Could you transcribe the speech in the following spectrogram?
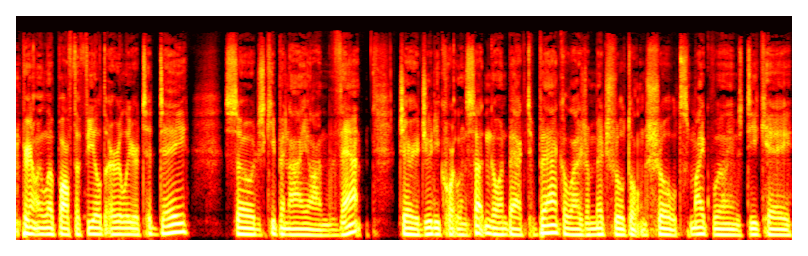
apparently limp off the field earlier today. So just keep an eye on that. Jerry Jeudy, Courtland Sutton going back to back. Elijah Mitchell, Dalton Schultz, Mike Williams, DK,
